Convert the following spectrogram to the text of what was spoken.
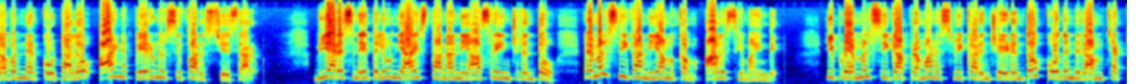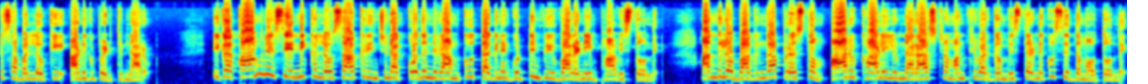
గవర్నర్ కోటాలో ఆయన పేరును సిఫారసు చేశారు. బీఆర్ఎస్ నేతలు న్యాయస్థానాన్ని ఆశ్రయించడంతో ఎమ్మెల్సీగా నియామకం ఆలస్యమైంది. ఇప్పుడు ఎమ్మెల్సీగా ప్రమాణ స్వీకారం చేయడంతో కోదండరాం చట్టసభల్లోకి అడుగుపెడుతున్నారు ఇక కాంగ్రెస్ ఎన్నికల్లో సహకరించిన కోదండరాంకు తగిన గుర్తింపు ఇవ్వాలని భావిస్తోంది. అందులో భాగంగా ప్రస్తుతం ఆరు ఖాళీలున్న రాష్ట్ర మంత్రివర్గం విస్తరణకు సిద్దమవుతోంది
